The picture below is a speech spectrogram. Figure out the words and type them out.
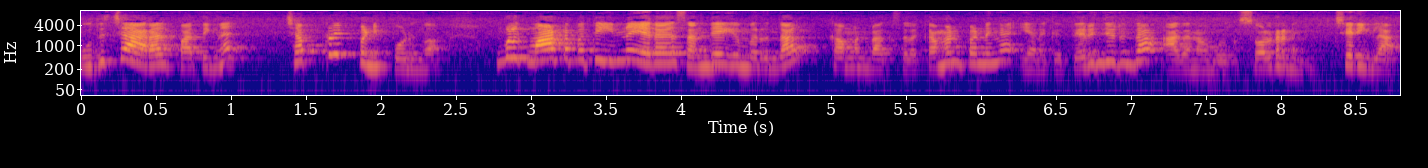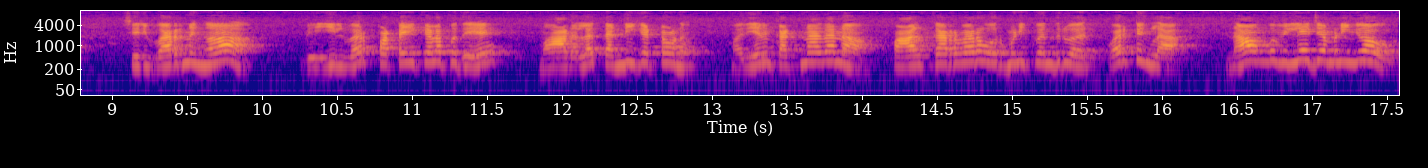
புதுசாக யாராவது பார்த்தீங்கன்னா சப்ரேட் பண்ணி போடுங்க. உங்களுக்கு மாட்டை பற்றி இன்னும் ஏதாவது சந்தேகம் இருந்தால் கமெண்ட் பாக்ஸில் கமெண்ட் பண்ணுங்கள் எனக்கு தெரிஞ்சிருந்தால் அதை நான் உங்களுக்கு சொல்கிறேனுங்க சரிங்களா? சரி வரணுங்க. வெயில் வேற பட்டை கிளப்புது. மாடெல்லாம் தண்ணி கட்டணும். மதியானம் கட்டினாதானா? பால்காரர் வேற ஒரு மணிக்கு வந்துருவார். வரட்டுங்களா? நான் உங்கள் வில்லேஜ் அம்மனிங்கோ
